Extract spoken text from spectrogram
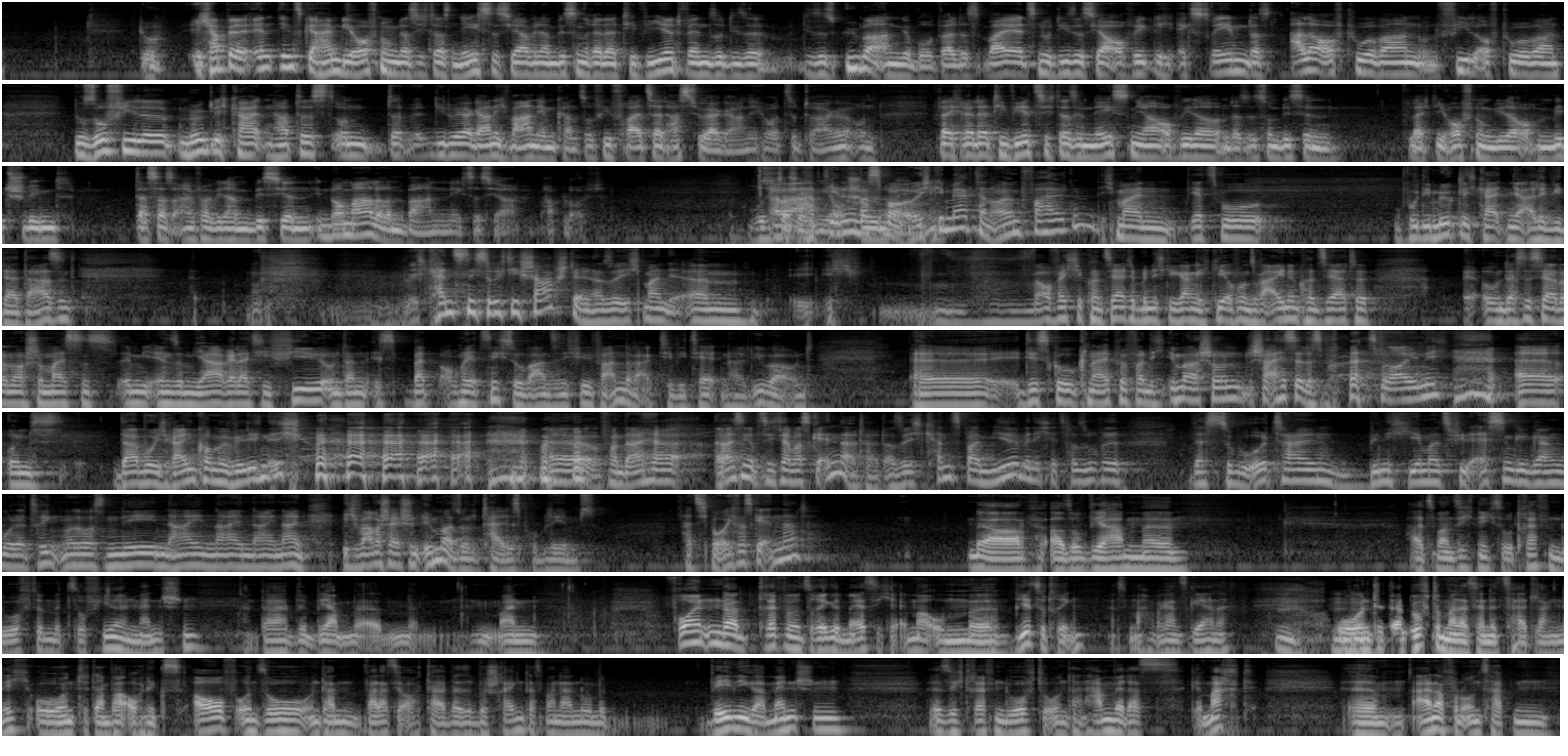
Du, ich habe ja in, insgeheim die Hoffnung, dass sich das nächstes Jahr wieder ein bisschen relativiert, wenn so diese, dieses Überangebot, weil das war ja jetzt nur dieses Jahr auch wirklich extrem, dass alle auf Tour waren und viel auf Tour waren, du so viele Möglichkeiten hattest und die du ja gar nicht wahrnehmen kannst. So viel Freizeit hast du ja gar nicht heutzutage und Vielleicht relativiert sich das im nächsten Jahr auch wieder und das ist so ein bisschen vielleicht die Hoffnung, die da auch mitschwingt, dass das einfach wieder ein bisschen in normaleren Bahnen nächstes Jahr abläuft. Muss Aber habt ihr denn was bei euch gemerkt an eurem Verhalten? Ich meine, jetzt wo, wo die Möglichkeiten ja alle wieder da sind, ich kann es nicht so richtig scharf stellen. Also ich meine, ähm, ich, auf welche Konzerte bin ich gegangen? Ich gehe auf unsere eigenen Konzerte und das ist ja dann auch schon meistens in, in so einem Jahr relativ viel und dann ist, bleibt auch jetzt nicht so wahnsinnig viel für andere Aktivitäten halt über. Und äh, Disco, Kneipe fand ich immer schon scheiße, das, das brauche ich nicht. Äh, und da, wo ich reinkomme, will ich nicht. äh, von daher, ich weiß nicht, ob sich da was geändert hat. Also ich kann es bei mir, wenn ich jetzt versuche, das zu beurteilen, bin ich jemals viel essen gegangen oder trinken oder sowas? Nee, nein, nein, nein, nein. Ich war wahrscheinlich schon immer so Teil des Problems. Hat sich bei euch was geändert? Ja, also wir haben, äh, als man sich nicht so treffen durfte mit so vielen Menschen, da haben äh, meinen Freunden, da treffen wir uns regelmäßig ja immer, um äh, Bier zu trinken. Das machen wir ganz gerne. Hm. Und dann durfte man das ja eine Zeit lang nicht. Und dann war auch nichts auf und so. Und dann war das ja auch teilweise beschränkt, dass man dann nur mit weniger Menschen äh, sich treffen durfte. Und dann haben wir das gemacht. Ähm, einer von uns hat ein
